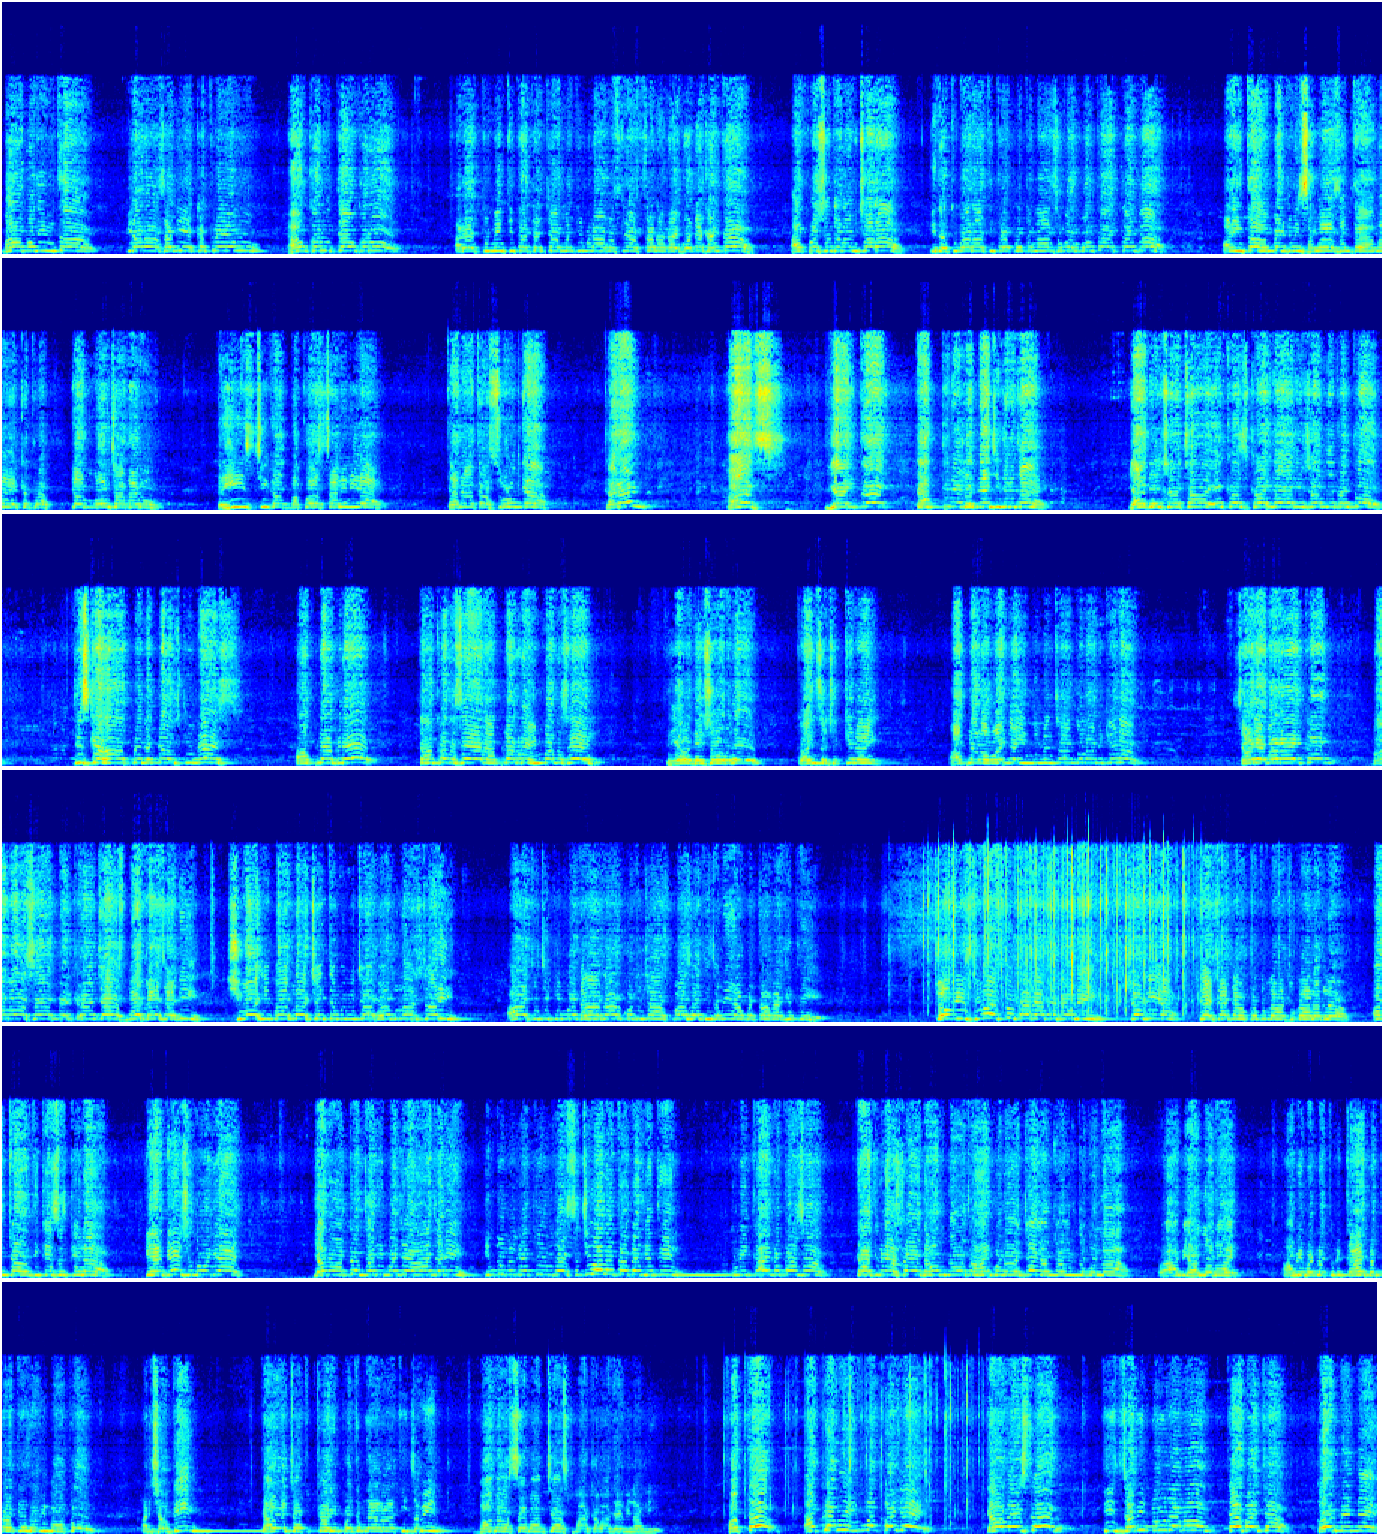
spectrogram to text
महामोदींचा बिहारासाठी एकत्र येऊ. हाव करू त्याव करू. अरे तुम्ही तिथं त्यांच्या मंत्रिमंडळात बसले असताना काय गोट्या खायचा? हा प्रश्न त्यांना विचारा. तिथं तुम्हाला तिथं पंतप्रधानासमोर बोलता येत नाही का? आणि इथं आंबेडकरी समाज सांगता आम्हाला एकत्र येऊन मोर्चा काढू. तर ही जी बकवास चाललेली आहे त्यांना आता सोडून द्या. कारण आज या इथं ताकदीने लढण्याची गरज आहे. या देशाचा एकच कायदा या देशामध्ये कळतो जिसके हात में डंडा उसकी मेस. आपल्याकडे ताकद असेल आपल्याकडे हिंमत असेल या देशामध्ये काहीच शक्य नाही. आपल्याला माहीत आहे हिंदू मिलचं आंदोलन आम्ही केलं. साडेबारा एकर बाबासाहेब आंबेडकरांच्या स्मारकासाठी शिवाजी बागला चैत्यभूमीच्या बाजूला असणारी आज तिची किंमत दहा हजार कोटीच्या आसपास आहे ती जमीन आपण ताब्यात घेतली. चोवीस दिवस तो ताब्यामध्ये ठेवली. शेवटी देशाच्या पंतप्रधान झुकायला लागलं. आमच्यावरती केसेस केल्या. की हे देशद्रोही आहेत यानं अटक झाली पाहिजे आज आणि हिंदू मिल घेतली उद्या सचिवालय ताब्यात घेतील. तुम्ही काय करता सर त्या तिकडे असं धावून नावाचा हायकोर्ट जज आमच्या विरुद्ध बोलला. आम्ही हल्लो नाही. आम्ही म्हटलं तुम्ही काय करता? तेच आम्ही पाहतो. आणि शेवटी त्यावेळेच्या तत्कालीन पंतप्रधानाला ती जमीन बाबासाहेब आमच्या स्मारकाला द्यावी लागली. फक्त आपल्यामध्ये हिंमत पाहिजे. त्यावेळेस तर ती जमीन मिळू नये म्हणून त्या बाईच्या गव्हर्नमेंटने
